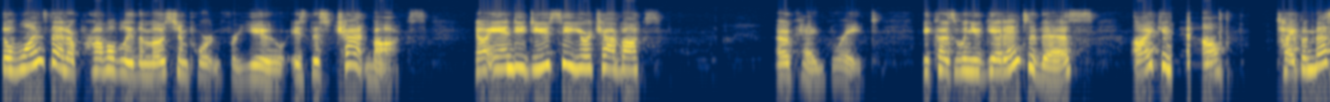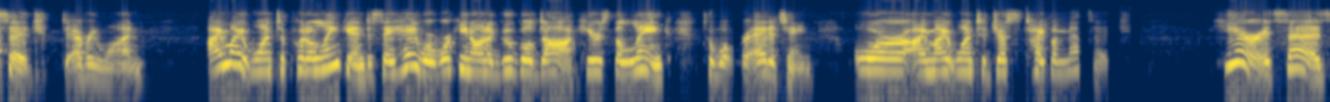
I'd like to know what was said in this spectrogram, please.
The ones that are probably the most important for you is this chat box. Now, Andy, do you see your chat box? Okay, great. Because when you get into this, I can now type a message to everyone. I might want to put a link in to say, hey, we're working on a Google Doc. Here's the link to what we're editing. Or I might want to just type a message. Here it says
